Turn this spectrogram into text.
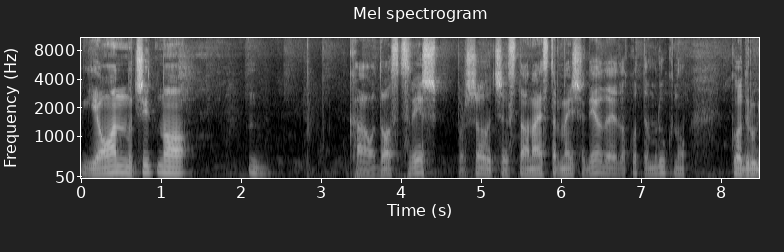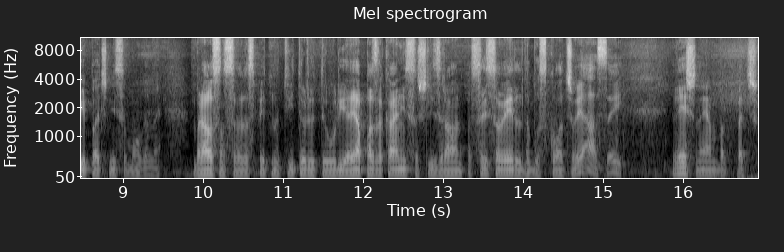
je on očitno, kao, dost svež, prišel čez ta najstrmejši del, da je lahko tam ruknil, ko drugi pač niso mogli. Ne? Bral sem seveda spet na Twitterju teorije, ja pa zakaj niso šli zraven, pa sej so vedeli, da bo skočil. Ja, sej, veš, ne, ampak pač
